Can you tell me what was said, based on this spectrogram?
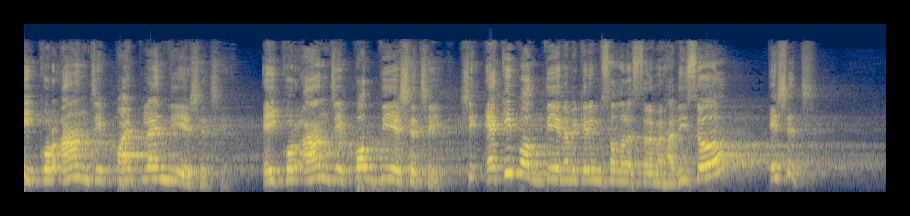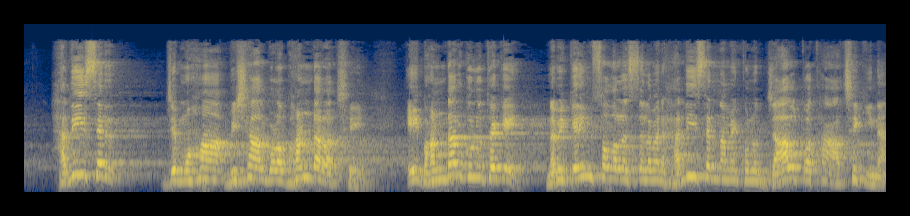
এই কোরআন যে পাইপলাইন দিয়ে এসেছে, এই কোরআন যে পথ দিয়ে এসেছে, সে একই পথ দিয়ে নবী করিম সাল্লাহামের হাদিসও এসেছে। হাদিসের যে মহা বিশাল বড় ভান্ডার আছে, এই ভান্ডারগুলো থেকে নবী করিম সাল্লামের হাদিসের নামে কোনো জাল কথা আছে কিনা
